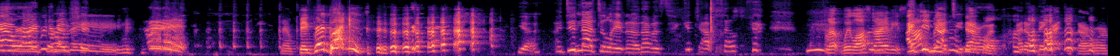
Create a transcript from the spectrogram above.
power and promotion. now, big red button. Yeah, I did not delay though. That was good job, self. Oh, we lost Ivy. I did not do that people. one. I don't think I did that one.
